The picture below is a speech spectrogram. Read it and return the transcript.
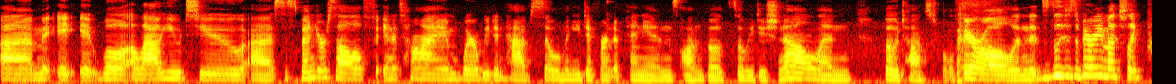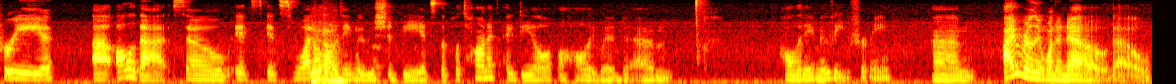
Um, it, it will allow you to uh, suspend yourself in a time where we didn't have so many different opinions on both Zooey Deschanel and Botox Will Ferrell, and it's just very much like pre uh, all of that. So it's it's what a holiday movie should be. It's the platonic ideal of a Hollywood um, holiday movie for me. Um, I really want to know though,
